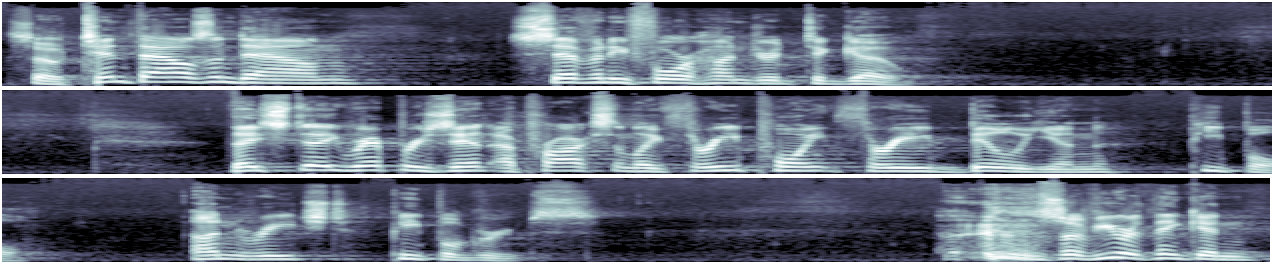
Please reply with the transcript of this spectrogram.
So 10,000 down, 7,400 to go. They still represent approximately 3.3 billion people, unreached people groups. so if you were thinking,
